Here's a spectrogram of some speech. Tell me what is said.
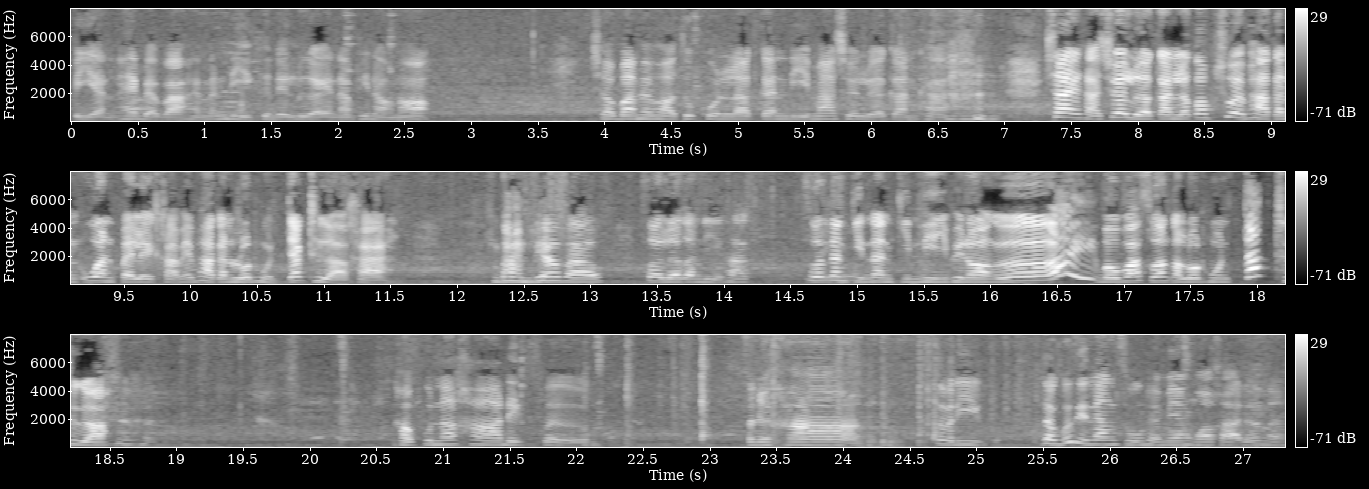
เปลี่ยนให้แบบว่าให้มันดีขึ้นเรื่อยๆนะพี่น้องเนาะชาวบ้านแม่พาวทุกคนรักกันดีมากช่วยเหลือกันค่ะ ใช่ค่ะช่วยเหลือกันแล้วก็ช่วยพากันอ้วนไปเลยค่ะ ไม่พากันลดหุ่นจักเถื่อค่ะบ้านแพ้วพาวช่วยเหลือกันดีค่ะสวนกันกินนั่นกินนี่อยู่พี่น้องเอ้ยบอกว่าสวนกันลดหุ่นจักเถื่อขอบคุณนะคะเด็กเสิร์ฟสวัสดีค่ะ สวัสดีแต่กูสินางสูงแถมแมงหัวขาเด้วยนะ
